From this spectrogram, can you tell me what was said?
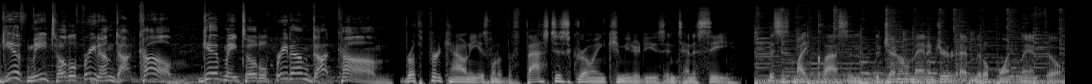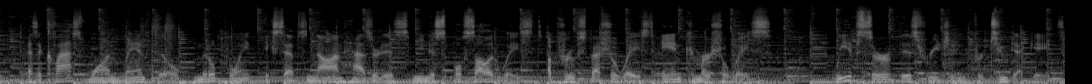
GiveMeTotalFreedom.com. GiveMeTotalFreedom.com. Rutherford County is one of the fastest growing communities in Tennessee. This is Mike Klassen, the general manager at Middle Point Landfill. As a Class 1 landfill, Middle Point accepts non hazardous municipal solid waste, approved special waste, and commercial waste. We have served this region for two decades,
